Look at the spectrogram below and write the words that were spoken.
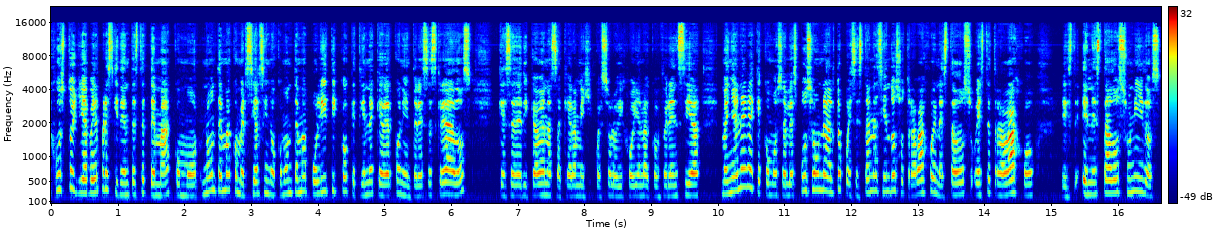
justo ya ve el presidente este tema como no un tema comercial, sino como un tema político que tiene que ver con intereses creados que se dedicaban a saquear a México. Eso lo dijo hoy en la conferencia mañana, era que como se les puso un alto, pues están haciendo su trabajo en Estados, este trabajo este, en Estados Unidos.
